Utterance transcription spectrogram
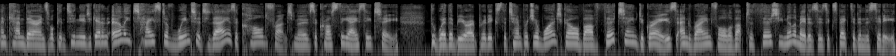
And Canberrans will continue to get an early taste of winter today as a cold front moves across the ACT. The Weather Bureau predicts the temperature won't go above 13 degrees and rainfall of up to 30 millimetres is expected in the city.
